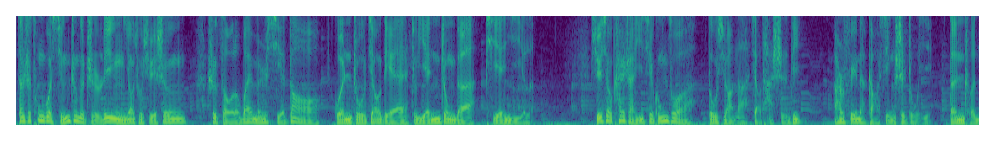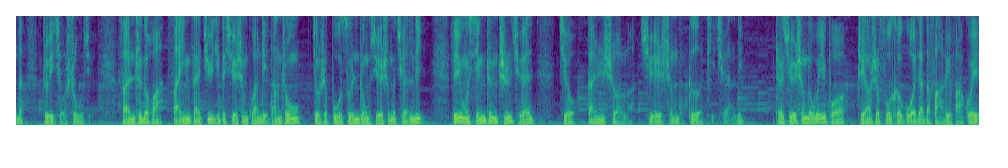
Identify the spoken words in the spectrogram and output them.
但是通过行政的指令要求学生是走了歪门邪道，关注焦点就严重的偏移了。学校开展一切工作都需要呢脚踏实地，而非呢搞形式主义。单纯的追求数据，反之的话，反映在具体的学生管理当中，就是不尊重学生的权利，利用行政职权就干涉了学生的个体权利。这学生的微博，只要是符合国家的法律法规，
